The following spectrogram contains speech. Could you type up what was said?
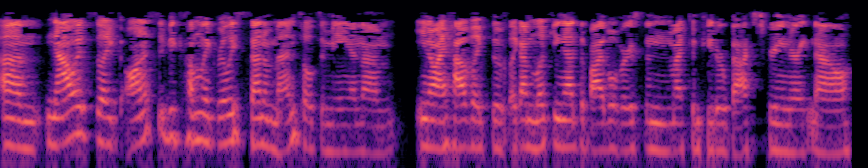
um, now it's like honestly become like really sentimental to me. And, um, you know, I have like the, like I'm looking at the Bible verse in my computer back screen right now,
